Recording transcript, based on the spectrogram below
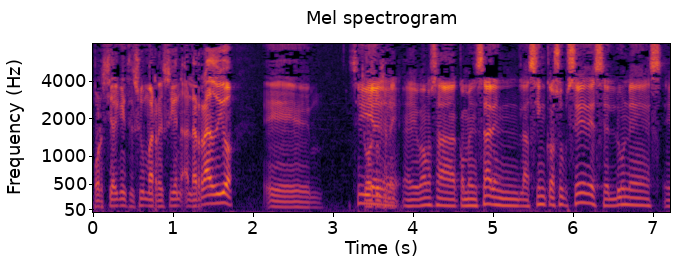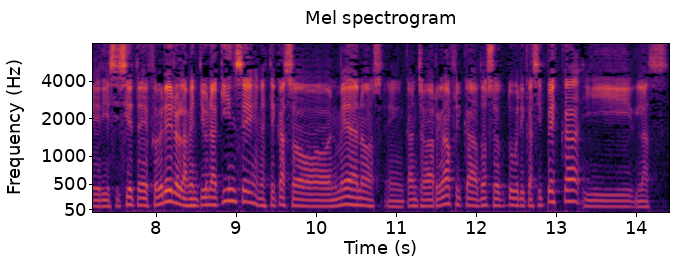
por si alguien se suma recién a la radio. Eh, Sí, eh, eh, vamos a comenzar en las cinco subsedes el lunes 17 eh, de febrero a las 21.15, en este caso en Médanos, en Cancha Barrio África, 12 de octubre y Casi Pesca, y las,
